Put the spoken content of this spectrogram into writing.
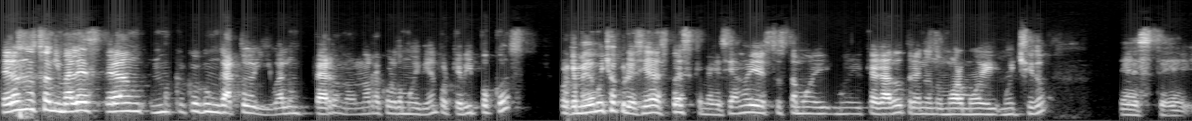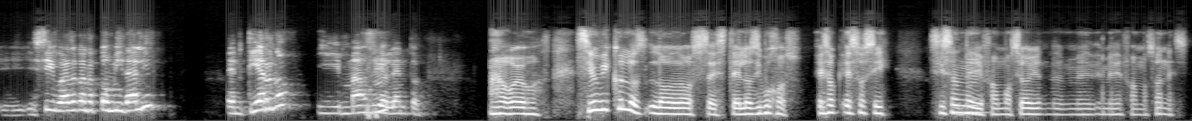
eran unos animales, eran, creo que un gato y igual un perro, no, no recuerdo muy bien, porque vi pocos, porque me dio mucha curiosidad después, que me decían, oye, esto está muy, muy cagado, traen un humor muy, muy chido. Este, y, y sí, haz de cuenta, Tom y Dali, en tierno y más violento. Ah, huevos. Sí ubico los, los, este, los dibujos. Eso, eso sí. Sí son medio famosos, medio famosones.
